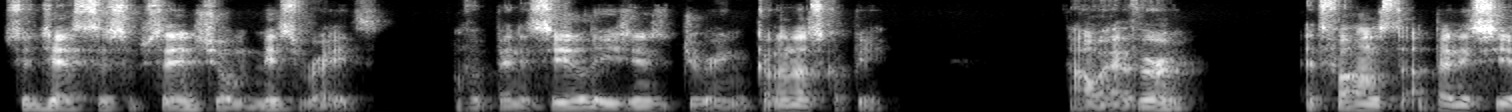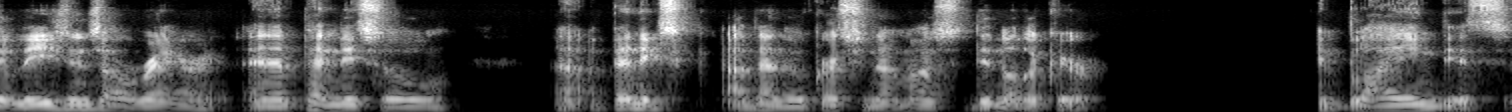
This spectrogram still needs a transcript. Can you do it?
suggests a substantial miss rate of appendiceal lesions during colonoscopy. However, advanced appendiceal lesions are rare and appendiceal, uh, appendix adenocarcinomas did not occur, implying this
